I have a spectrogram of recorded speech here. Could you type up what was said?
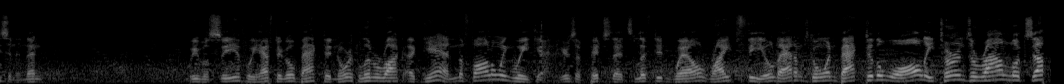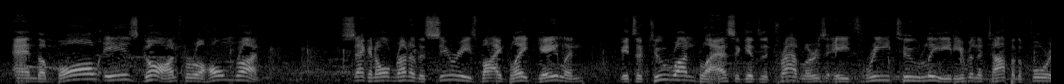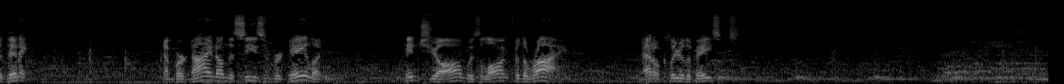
season. And then we will see if we have to go back to North Little Rock again the following weekend. Here's a pitch that's lifted well, right field. Adams going back to the wall. He turns around, looks up, and the ball is gone for a home run. Second home run of the series by Blake Gailen. It's a two run blast. It gives the Travelers a 3 2 lead here in the top of the fourth inning. Number nine on the season for Gailen. Hinshaw was along for the ride. That'll clear the bases.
